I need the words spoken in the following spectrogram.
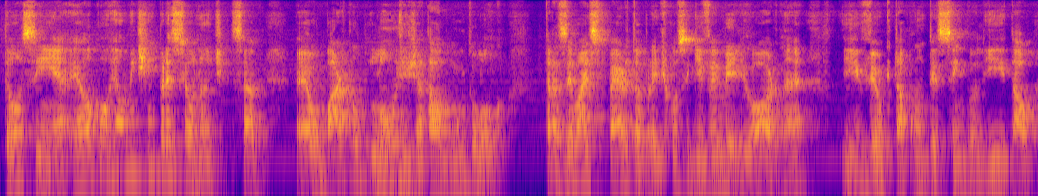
Então, assim, é, é algo realmente impressionante, sabe? É, o barco longe já tava muito louco trazer mais perto para a gente conseguir ver melhor, né? E ver o que está acontecendo ali e tal.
